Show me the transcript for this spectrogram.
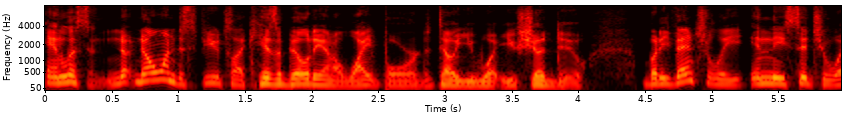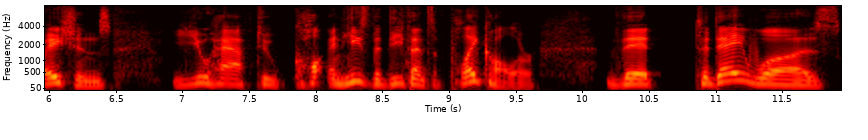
And listen, no, no one disputes like his ability on a whiteboard to tell you what you should do. But eventually, in these situations, you have to call, and he's the defensive play caller. That today was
